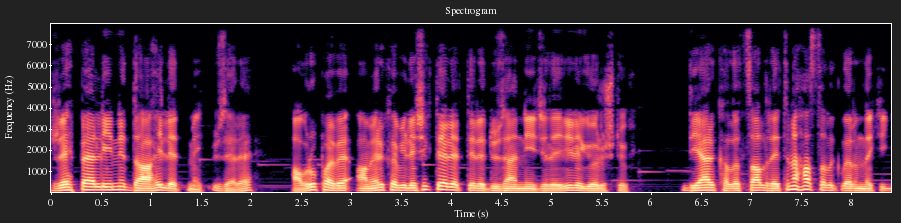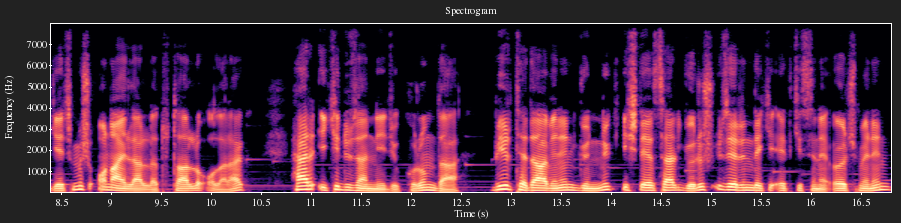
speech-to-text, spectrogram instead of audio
rehberliğini dahil etmek üzere Avrupa ve Amerika Birleşik Devletleri düzenleyicileriyle görüştük. Diğer kalıtsal retina hastalıklarındaki geçmiş onaylarla tutarlı olarak her iki düzenleyici kurum da bir tedavinin günlük işlevsel görüş üzerindeki etkisini ölçmenin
